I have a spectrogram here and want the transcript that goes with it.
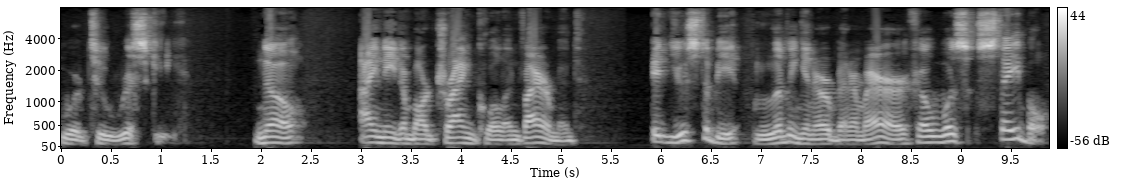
were too risky. No, I need a more tranquil environment. It used to be living in urban America was stable.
